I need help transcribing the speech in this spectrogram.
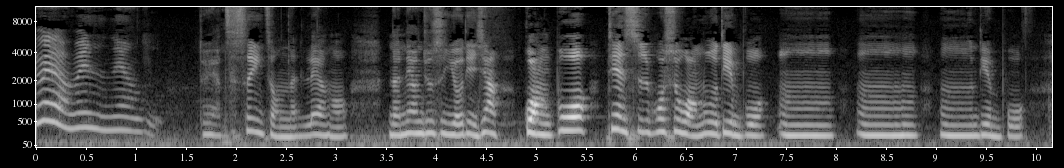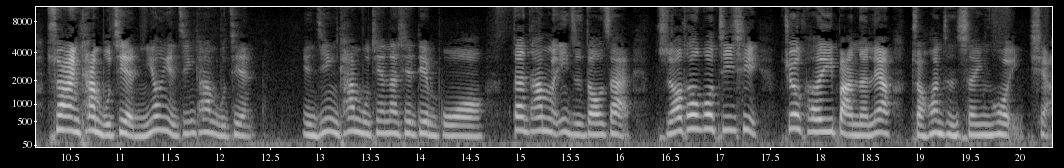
为什么变成那样子？对呀，这是一种能量哦。能量就是有点像广播电视或是网络电波，嗯嗯嗯，电波。虽然看不见，你用眼睛看不见。眼睛你看不见那些电波哦，但它们一直都在。只要透过机器，就可以把能量转换成声音或影像。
